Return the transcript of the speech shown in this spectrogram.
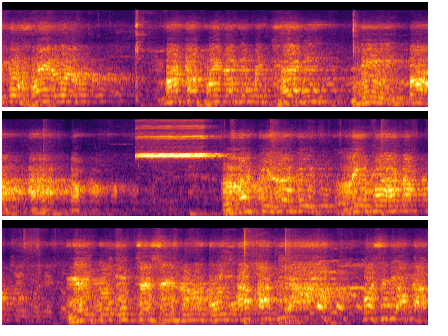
itu Khairul maka poin lagi menjadi lima enam. Lagi-lagi lima enam yaitu Inces Koi angkat dia masih diangkat.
